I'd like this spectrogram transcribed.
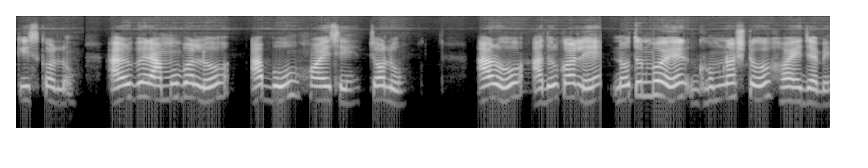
কিস করল। আরবের আম্মু বলল, আব্বু, হয়েছে, চলো। আরও আদর করলে নতুন বইয়ের ঘুম নষ্ট হয়ে যাবে।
